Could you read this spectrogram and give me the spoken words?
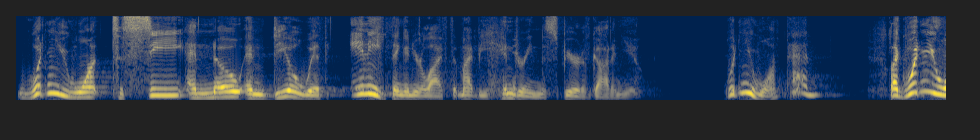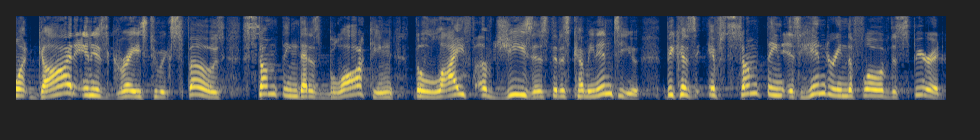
Wouldn't you want to see and know and deal with anything in your life that might be hindering the Spirit of God in you? Wouldn't you want that? Like, wouldn't you want God in His grace to expose something that is blocking the life of Jesus that is coming into you? Because if something is hindering the flow of the Spirit,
